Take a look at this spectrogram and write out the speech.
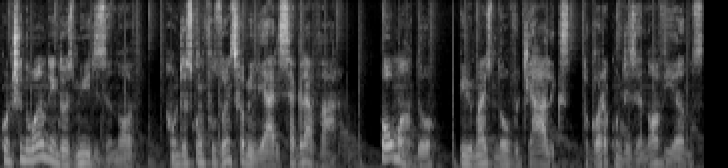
Continuando em 2019, onde as confusões familiares se agravaram, Paul Mardot, filho mais novo de Alex, agora com 19 anos,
